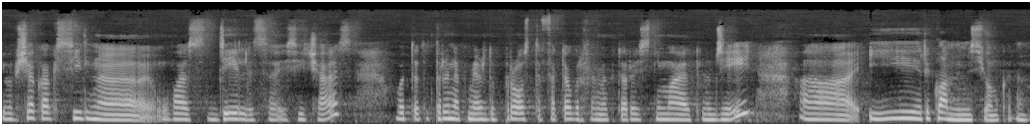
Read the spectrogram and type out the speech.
И вообще, как сильно у вас делится сейчас вот этот рынок между просто фотографами, которые снимают людей, э, и рекламными съемками?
